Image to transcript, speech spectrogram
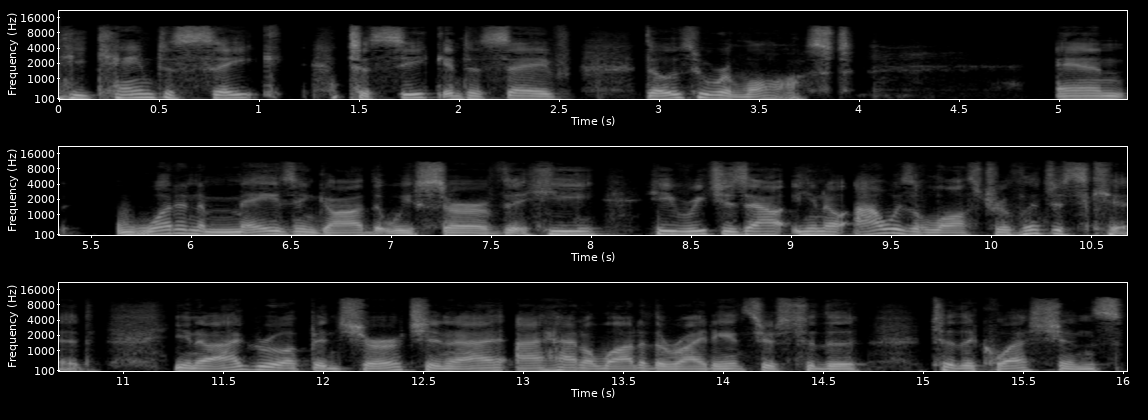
he came to seek to seek and to save those who were lost. And what an amazing God that we serve that he he reaches out. You know I was a lost religious kid. You know I grew up in church and I I had a lot of the right answers to the to the questions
